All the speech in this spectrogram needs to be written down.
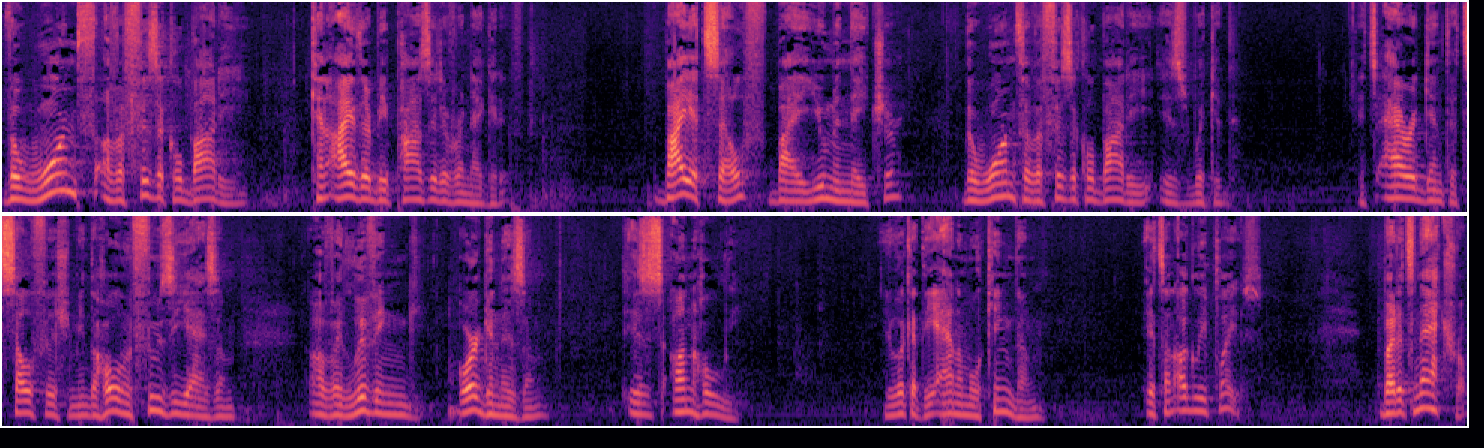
the warmth of a physical body can either be positive or negative. By itself, by human nature, the warmth of a physical body is wicked. it's arrogant, it's selfish. I mean, the whole enthusiasm of a living organism is unholy. You look at the animal kingdom, it's an ugly place, but it's natural.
